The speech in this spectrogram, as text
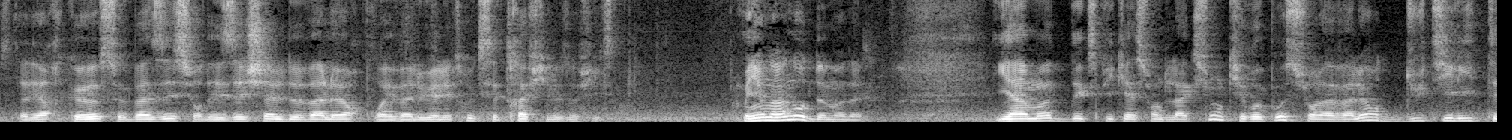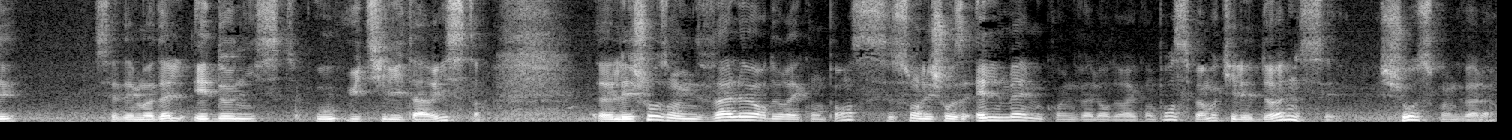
C'est-à-dire que se baser sur des échelles de valeur pour évaluer les trucs, c'est très philosophique. Mais il y en a un autre de modèle. Il y a un mode d'explication de l'action qui repose sur la valeur d'utilité. C'est des modèles hédonistes ou utilitaristes. Euh, les choses ont une valeur de récompense, ce sont les choses elles-mêmes qui ont une valeur de récompense, c'est pas moi qui les donne, c'est les choses qui ont une valeur.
